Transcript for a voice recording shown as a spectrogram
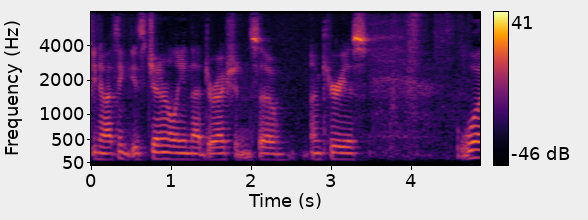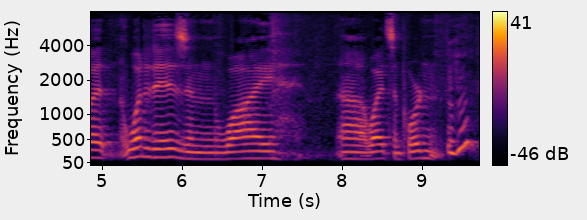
you know, I think it's generally in that direction. So I'm curious what what it is and why uh, why it's important. Mm-hmm.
